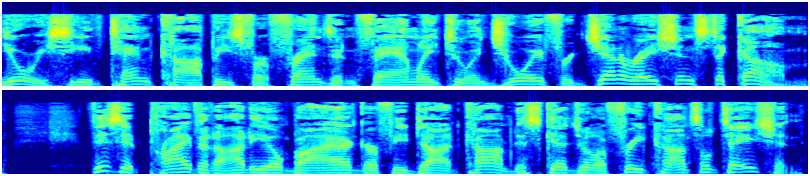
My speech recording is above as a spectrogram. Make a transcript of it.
You'll receive 10 copies for friends and family to enjoy for generations to come. Visit privateaudiobiography.com to schedule a free consultation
